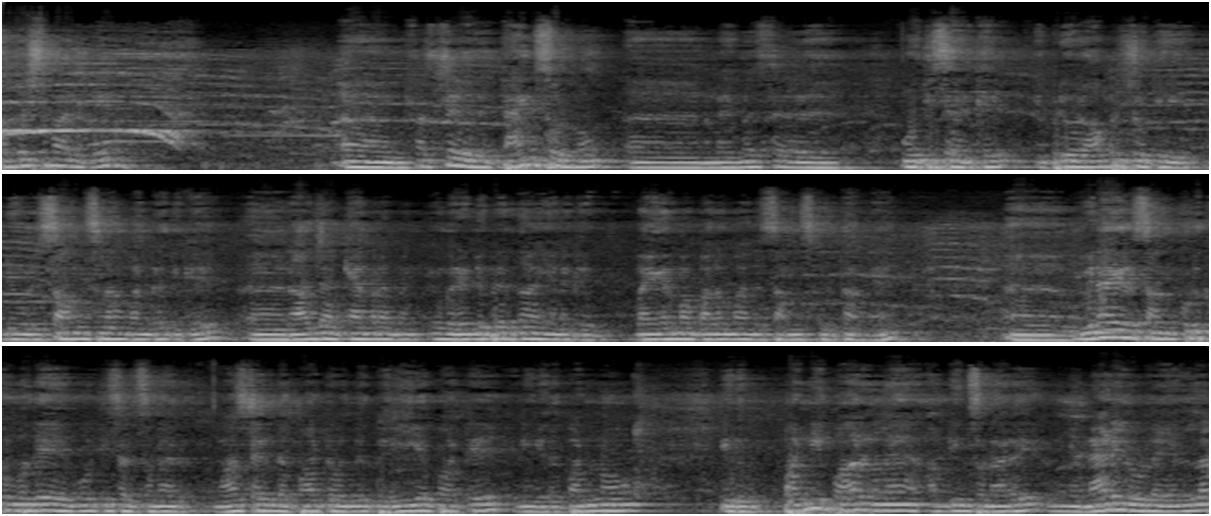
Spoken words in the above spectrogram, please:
சந்தோஷமா இருக்கு. ஃபர்ஸ்ட் தேங்க்ஸ் சொல்லணும். நம்ம எம்எஸ் மூர்த்தி சாருக்கு இப்படி ஒரு ஆப்பர்ச்சுனிட்டி இப்படி ஒரு சாங்ஸ்லாம் பண்ணுறதுக்கு ராஜா கேமராமேன் இவங்க ரெண்டு பேர் தான் எனக்கு பயங்கரமாக பலமாக அந்த சாங்ஸ் கொடுத்தாங்க. விநாயகர் சாங் கொடுக்கும்போதே மூர்த்தி சார் சொன்னார் மாஸ்டர் இந்த பாட்டு வந்து பெரிய பாட்டு நீங்கள் இதை பண்ணோம் இது பண்ணி பாருங்களேன் அப்படின்னு சொன்னார். இந்த மேடையில் உள்ள எல்லா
